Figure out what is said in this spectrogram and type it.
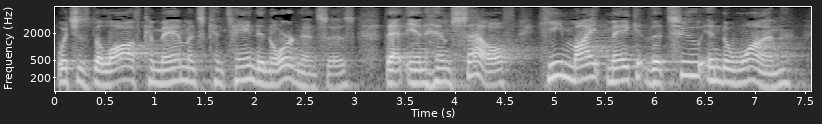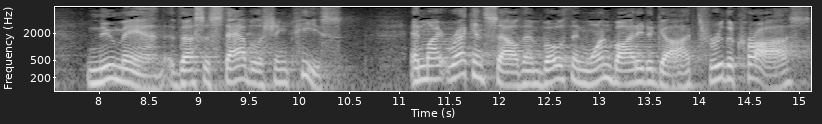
which is the law of commandments contained in ordinances, that in himself he might make the two into one new man, thus establishing peace and might reconcile them both in one body to God through the cross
